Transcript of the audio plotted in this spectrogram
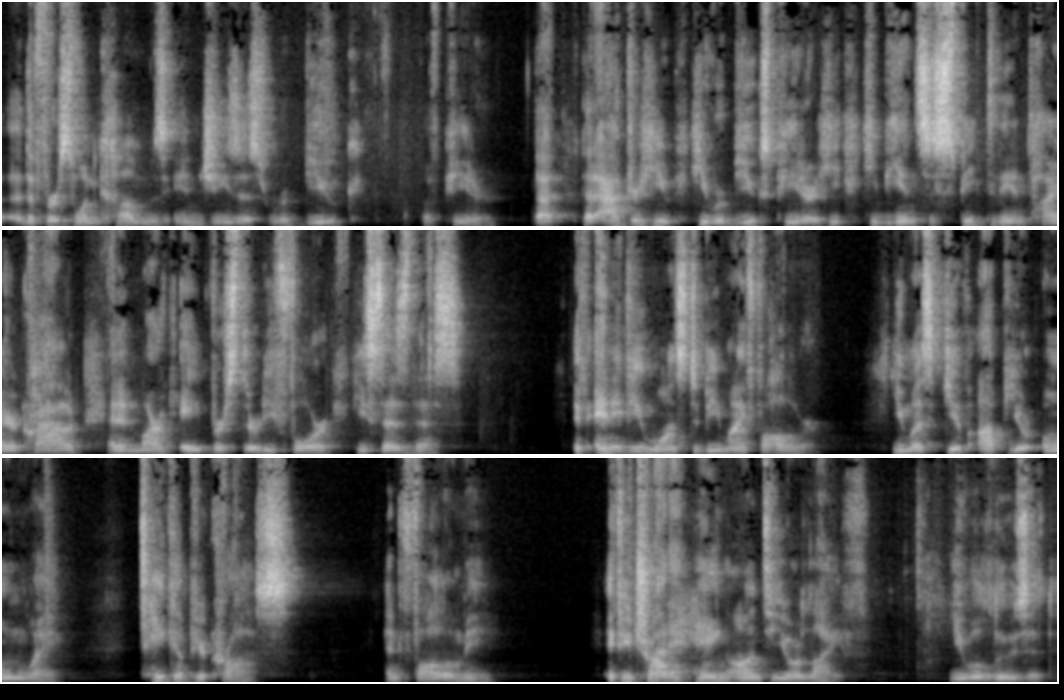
Uh, the first one comes in Jesus' rebuke of Peter. That, that after he, he rebukes Peter, he, he begins to speak to the entire crowd. And in Mark 8, verse 34, he says this If any of you wants to be my follower, you must give up your own way, take up your cross, and follow me. If you try to hang on to your life, you will lose it.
